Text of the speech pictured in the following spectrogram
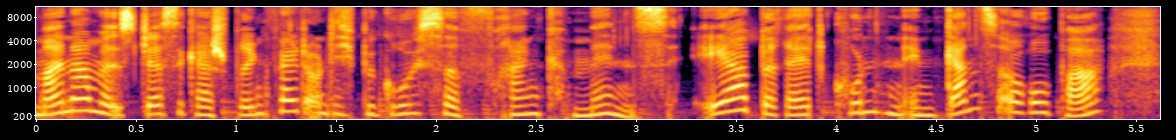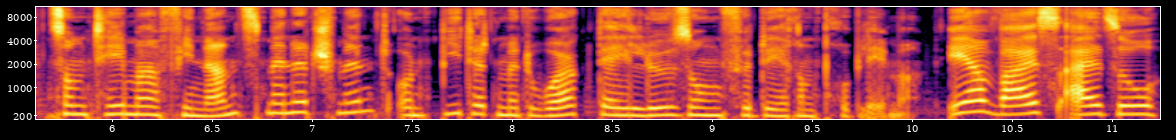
Mein Name ist Jessica Springfeld und ich begrüße Frank Menz. Er berät Kunden in ganz Europa zum Thema Finanzmanagement und bietet mit Workday Lösungen für deren Probleme. Er weiß also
